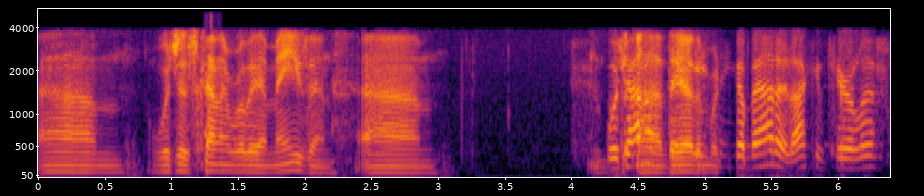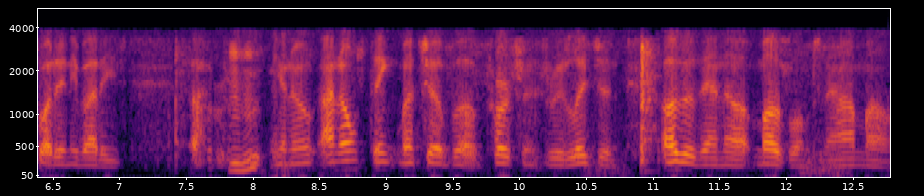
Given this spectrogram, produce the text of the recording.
um, which is kind of really amazing. Um, which i don't uh, they are think the anything about it. I could care less what anybody's uh, Mhm. you know i don't think much of a person's religion other than uh muslims. Now i'm uh,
